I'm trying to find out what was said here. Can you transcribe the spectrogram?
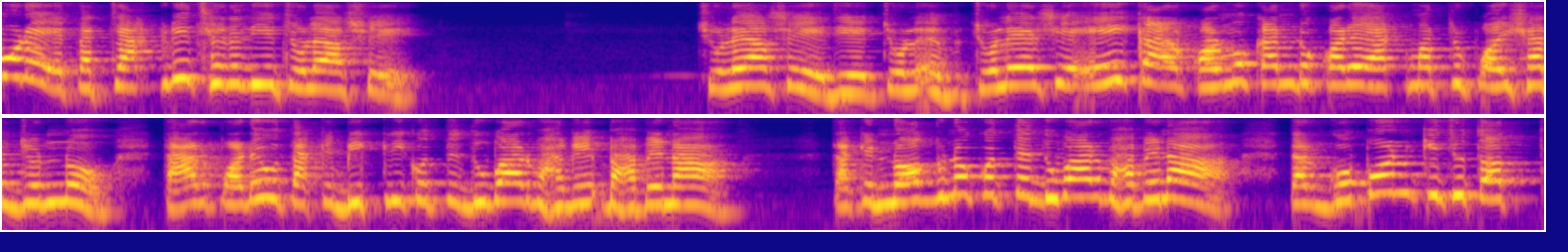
পড়ে তার চাকরি ছেড়ে দিয়ে চলে আসে। চলে আসে যে চলে চলে এসে এই কর্মকাণ্ড করে একমাত্র পয়সার জন্য। তারপরেও তাকে বিক্রি করতে দুবার ভাগে, ভাবে না। তাকে নগ্ন করতে দুবার ভাবে না। তার গোপন কিছু তথ্য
